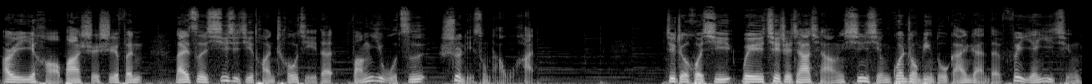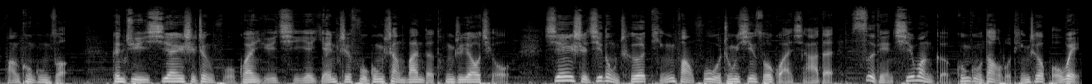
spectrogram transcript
二月一号八时十分。来自西溪集团筹集的防疫物资顺利送达武汉。记者获悉，为切实加强新型冠状病毒感染的肺炎疫情防控工作，根据西安市政府关于企业延迟复工上班的通知要求，西安市机动车停放服务中心所管辖的四点七万个公共道路停车泊位，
